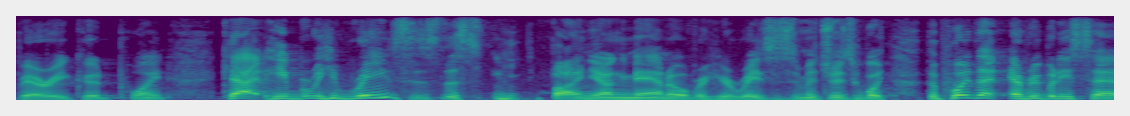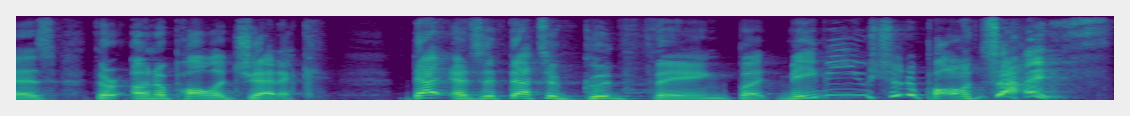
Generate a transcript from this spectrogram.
very good point. Kat, he, he raises this fine young man over here, raises some interesting points. The point that everybody says they're unapologetic, that as if that's a good thing, but maybe you should apologize.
